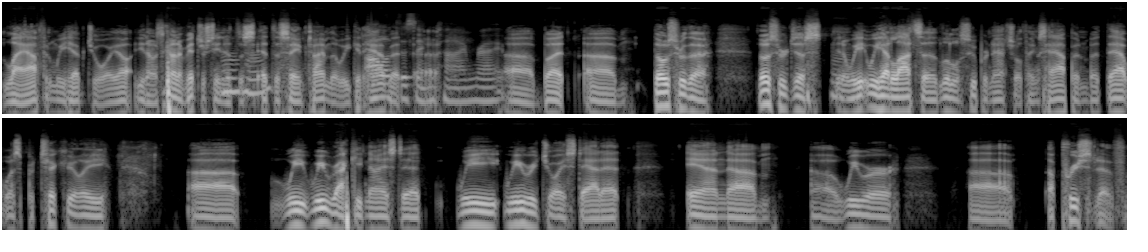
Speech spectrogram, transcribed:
laugh and we have joy. uh, You know, it's kind of interesting at this at Mhm. the same time that we can All have at it. the same Uh, time, right? uh, but um, those were the those were just you know Mm. we, we had lots of little supernatural things happen but that was particularly uh, we we recognized it we we rejoiced at it and um, uh, we were uh, appreciative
